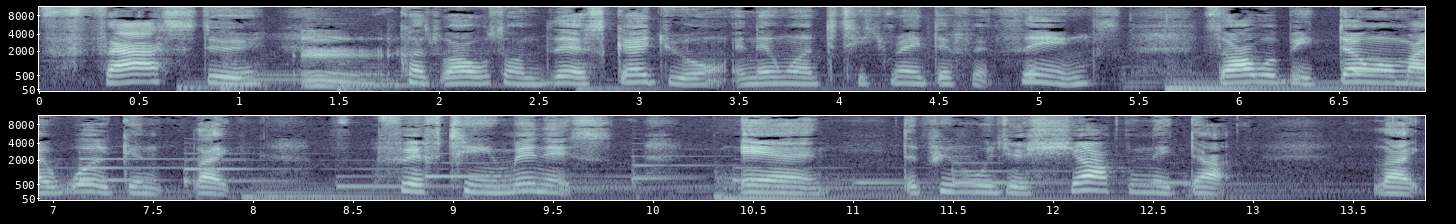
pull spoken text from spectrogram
faster Mm. because I was on their schedule and they wanted to teach many different things. So I would be done with my work in like 15 minutes, and the people were just shocked and they thought, like,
